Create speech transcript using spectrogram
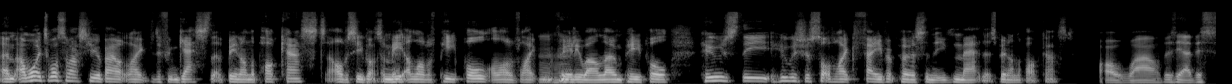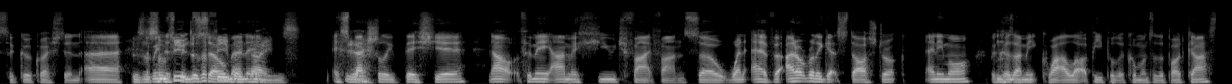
Um, I wanted to also ask you about like the different guests that have been on the podcast. Obviously, you've got to Okay. meet a lot of people, a lot of like Mhm. really well known people. Who's the who was your sort of like favorite person that you've met that's been on the podcast? Oh wow, this yeah, this is a good question. Uh, There's, I mean, there's few, been there's a so few many. names. especially this year. Now, for me, I'm a huge fight fan. So whenever I don't really get starstruck anymore because I meet quite a lot of people that come onto the podcast.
